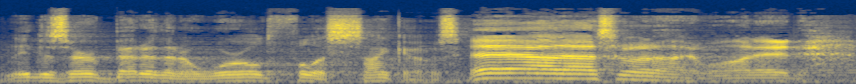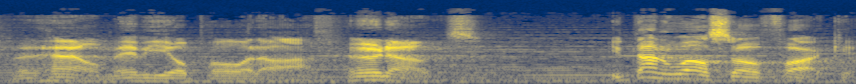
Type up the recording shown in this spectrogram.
and They deserve better than a world full of psychos. Yeah, that's what I wanted. But hell, maybe you'll pull it off. Who knows? You've done well so far, kid.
